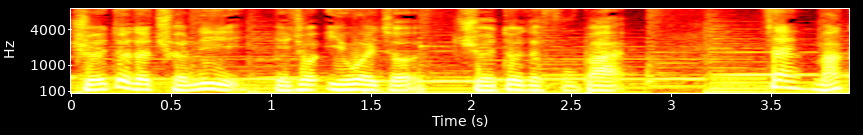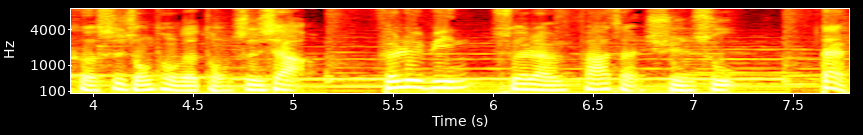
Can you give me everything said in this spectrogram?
绝对的权力也就意味着绝对的腐败。在马可斯总统的统治下，菲律宾虽然发展迅速，但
